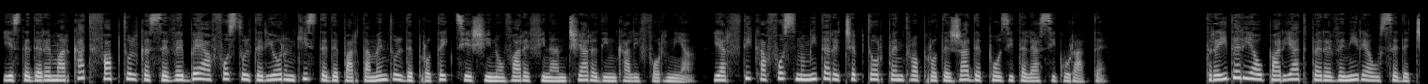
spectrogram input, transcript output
Este de remarcat faptul că SVB a fost ulterior închis de Departamentul de Protecție și Inovare Financiară din California, iar FTIC a fost numită receptor pentru a proteja depozitele asigurate. Traderii au pariat pe revenirea USDC.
